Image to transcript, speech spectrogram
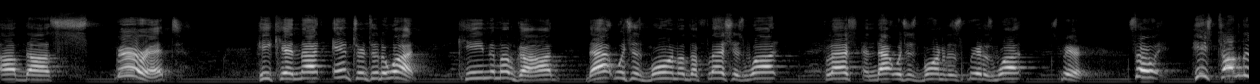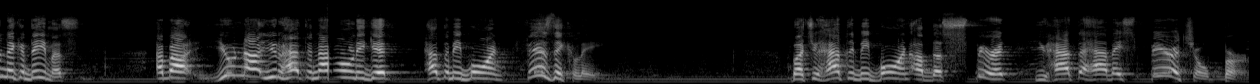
Of the Spirit he cannot enter into the what? Kingdom of God. That which is born of the flesh is what? Flesh, and that which is born of the spirit is what? Spirit. So he's talking to Nicodemus about you not you have to not only get have to be born physically, but you have to be born of the spirit. You have to have a spiritual birth.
